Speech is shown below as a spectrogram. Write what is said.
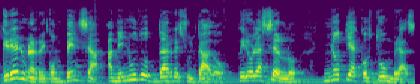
Crear una recompensa a menudo da resultado, pero al hacerlo no te acostumbras.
